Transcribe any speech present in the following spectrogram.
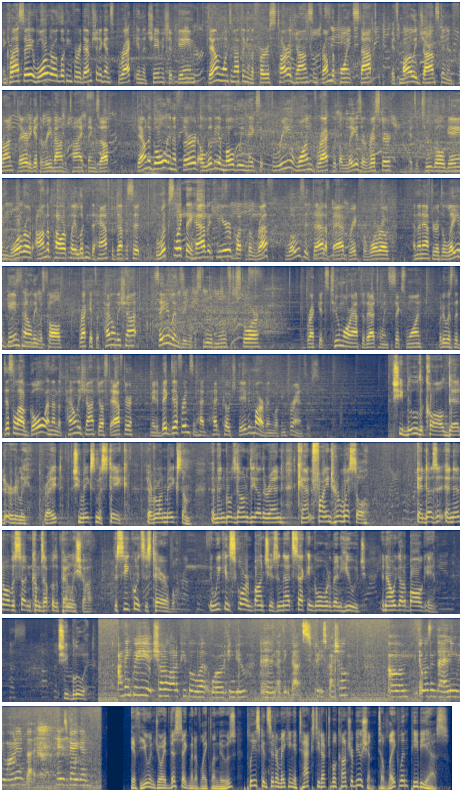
In Class A, Warroad looking for redemption against Breck in the championship game. Down one to nothing in the first. Tara Johnson from the point stopped. It's Marley Johnston in front there to get the rebound to tie things up. Down a goal in a third, Olivia Mobley makes it 3-1 Breck with a laser wrister. It's a two-goal game. Warroad on the power play looking to half the deficit. Looks like they have it here, but the ref blows it dead. A bad break for Warroad. And then after a delay of game penalty was called, Breck gets a penalty shot. Sadie Lindsay with the smooth moves to score. Breck gets two more after that to win 6-1, but it was the disallowed goal and then the penalty shot just after made a big difference and had head coach David Marvin looking for answers. She blew the call dead early, right? She makes a mistake. Everyone makes them. And then goes down to the other end, can't find her whistle, and does it, and then all of a sudden comes up with a penalty shot. The sequence is terrible. And we can score in bunches, and that second goal would have been huge. And now we got a ball game. She blew it. I think we showed a lot of people what Warroad can do, and I think that's pretty special. Um, it wasn't the ending we wanted, but it was very good. If you enjoyed this segment of Lakeland News, please consider making a tax-deductible contribution to Lakeland PBS.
